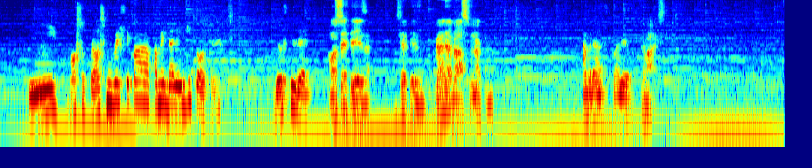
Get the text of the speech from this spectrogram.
E nosso próximo vai ser com a, com a medalha aí de Tóquio, né? Se Deus quiser. Com certeza, com certeza. Grande abraço, viu, Natan? Abraço, valeu. Até mais.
